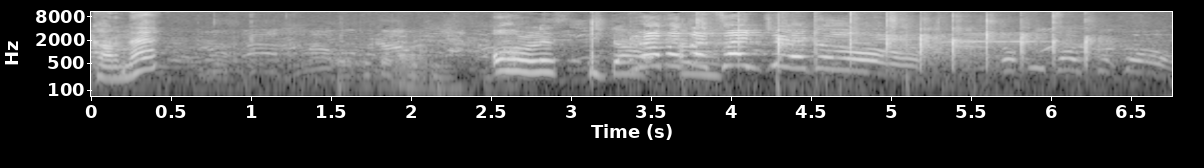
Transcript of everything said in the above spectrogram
Karne? Ole spida. Brawa dla sędziego! Dopisał się to!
